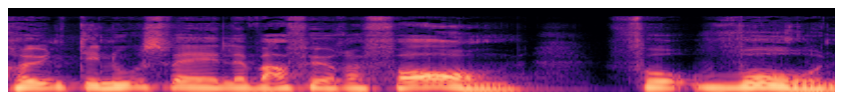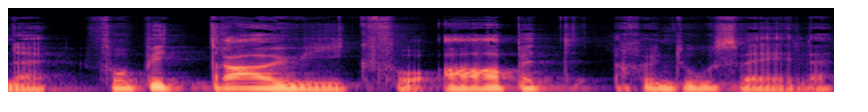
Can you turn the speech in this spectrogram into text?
können auswählen, was für eine Form von Wohnen, von Betreuung, von Arbeit können auswählen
